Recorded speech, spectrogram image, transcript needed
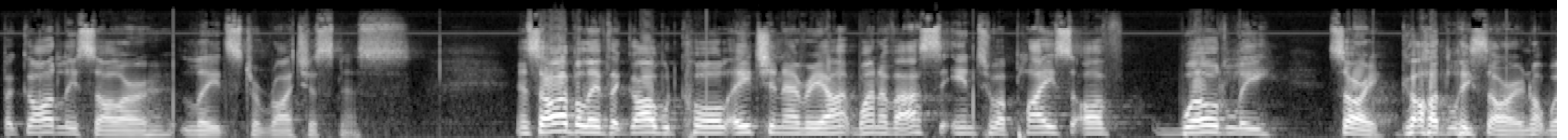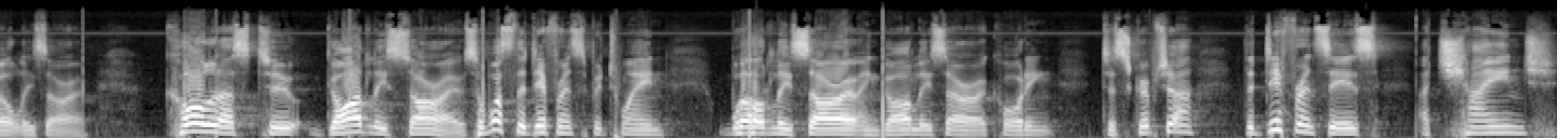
but godly sorrow leads to righteousness. And so I believe that God would call each and every one of us into a place of worldly, sorry, godly sorrow, not worldly sorrow. Call us to godly sorrow. So, what's the difference between worldly sorrow and godly sorrow according to Scripture? The difference is a change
